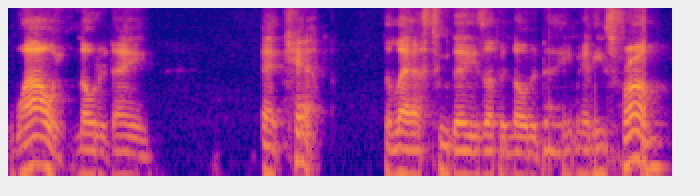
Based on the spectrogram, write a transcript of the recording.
wowing Notre Dame at camp the last two days up in Notre Dame. And he's from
